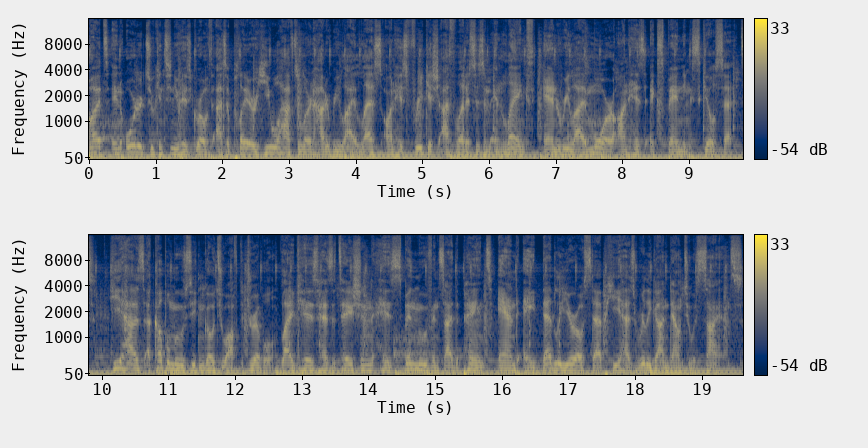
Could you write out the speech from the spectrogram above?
But in order to continue his growth as a player, he will have to learn how to rely less on his freakish athleticism and length and rely more on his expanding skill set. He has a couple moves he can go to off the dribble, like his hesitation, his spin move inside the paint, and a deadly Euro step he has really gotten down to a science.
